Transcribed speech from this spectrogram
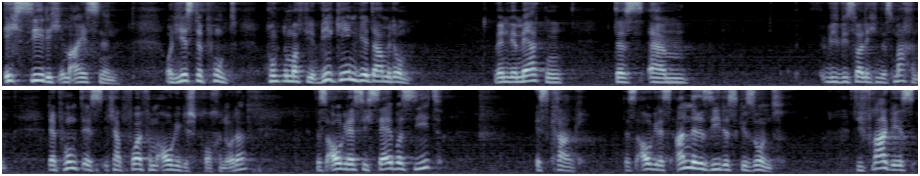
Ich sehe dich im Einzelnen. Und hier ist der Punkt, Punkt Nummer vier. Wie gehen wir damit um, wenn wir merken, dass, ähm, wie, wie soll ich denn das machen? Der Punkt ist, ich habe vorher vom Auge gesprochen, oder? Das Auge, das sich selber sieht, ist krank. Das Auge, das andere sieht, ist gesund. Die Frage ist,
